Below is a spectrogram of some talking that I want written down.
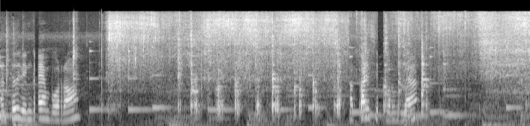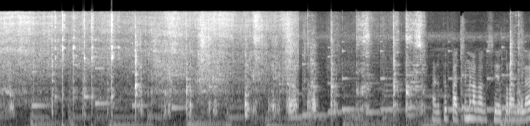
அடுத்தது வெங்காயம் போடுறோம். தக்காளி சேர்க்குறோம்ல அடுத்து பச்சை மிளகாய் சேர்க்குறோம் அதில்.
